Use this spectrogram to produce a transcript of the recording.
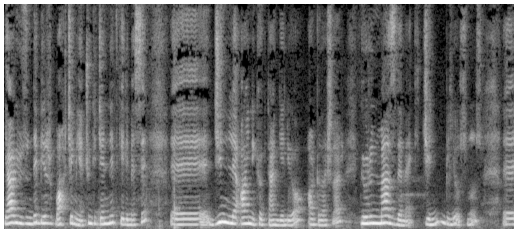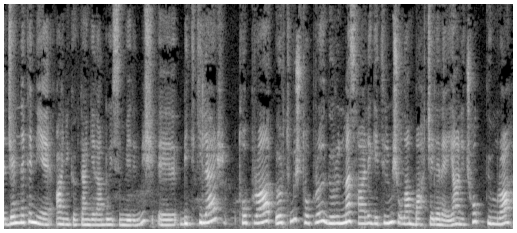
Yeryüzünde bir bahçe mi? Çünkü cennet kelimesi e, cinle aynı kökten geliyor arkadaşlar. Görünmez demek cin biliyorsunuz. E, cennete niye aynı kökten gelen bu isim verilmiş? E, bitkiler toprağı örtmüş, toprağı görünmez hale getirmiş olan bahçelere yani çok gümrah,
